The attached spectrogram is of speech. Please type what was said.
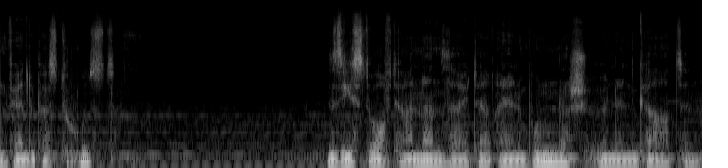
Und während du das tust, siehst du auf der anderen Seite einen wunderschönen Garten.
